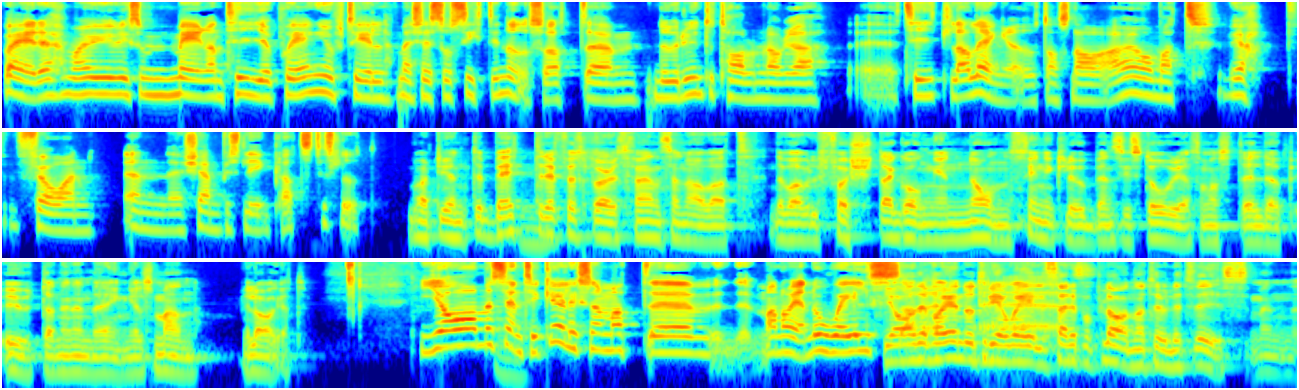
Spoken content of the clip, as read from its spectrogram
vad är det, man har ju liksom mer än 10 poäng upp till Manchester City nu så att eh, nu är det ju inte tal om några eh, titlar längre utan snarare om att ja, få en, en Champions League-plats till slut. Vart det ju inte bättre för Spurs-fansen av att det var väl första gången någonsin i klubbens historia som man ställde upp utan en enda engelsman i laget. Ja, men sen tycker jag liksom att eh, man har ju ändå Walesare. Ja, det var ju ändå tre eh, Walesare på plan naturligtvis. Men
